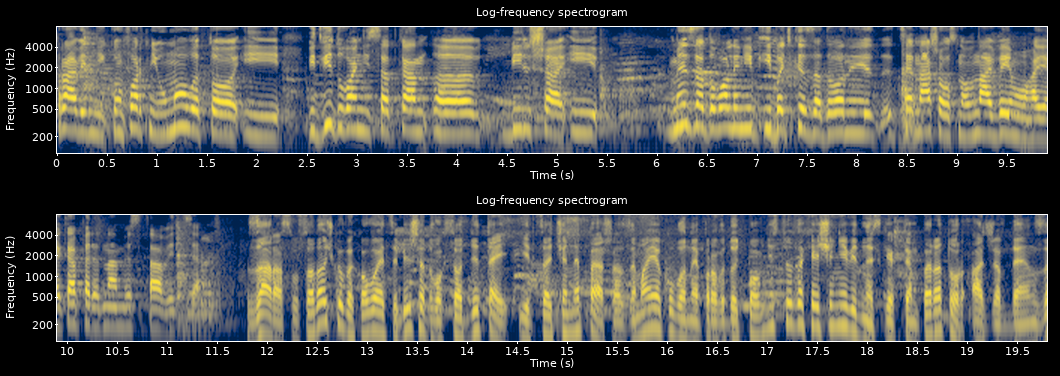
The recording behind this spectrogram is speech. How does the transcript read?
правильні комфортні умови, то і відвідуваність садка е, більша, і ми задоволені, і батьки задоволені. Це наша основна вимога, яка перед нами ставиться. Зараз у садочку виховується більше 200 дітей, і це чи не перша зима, яку вони проведуть повністю захищені від низьких температур, адже в ДНЗ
